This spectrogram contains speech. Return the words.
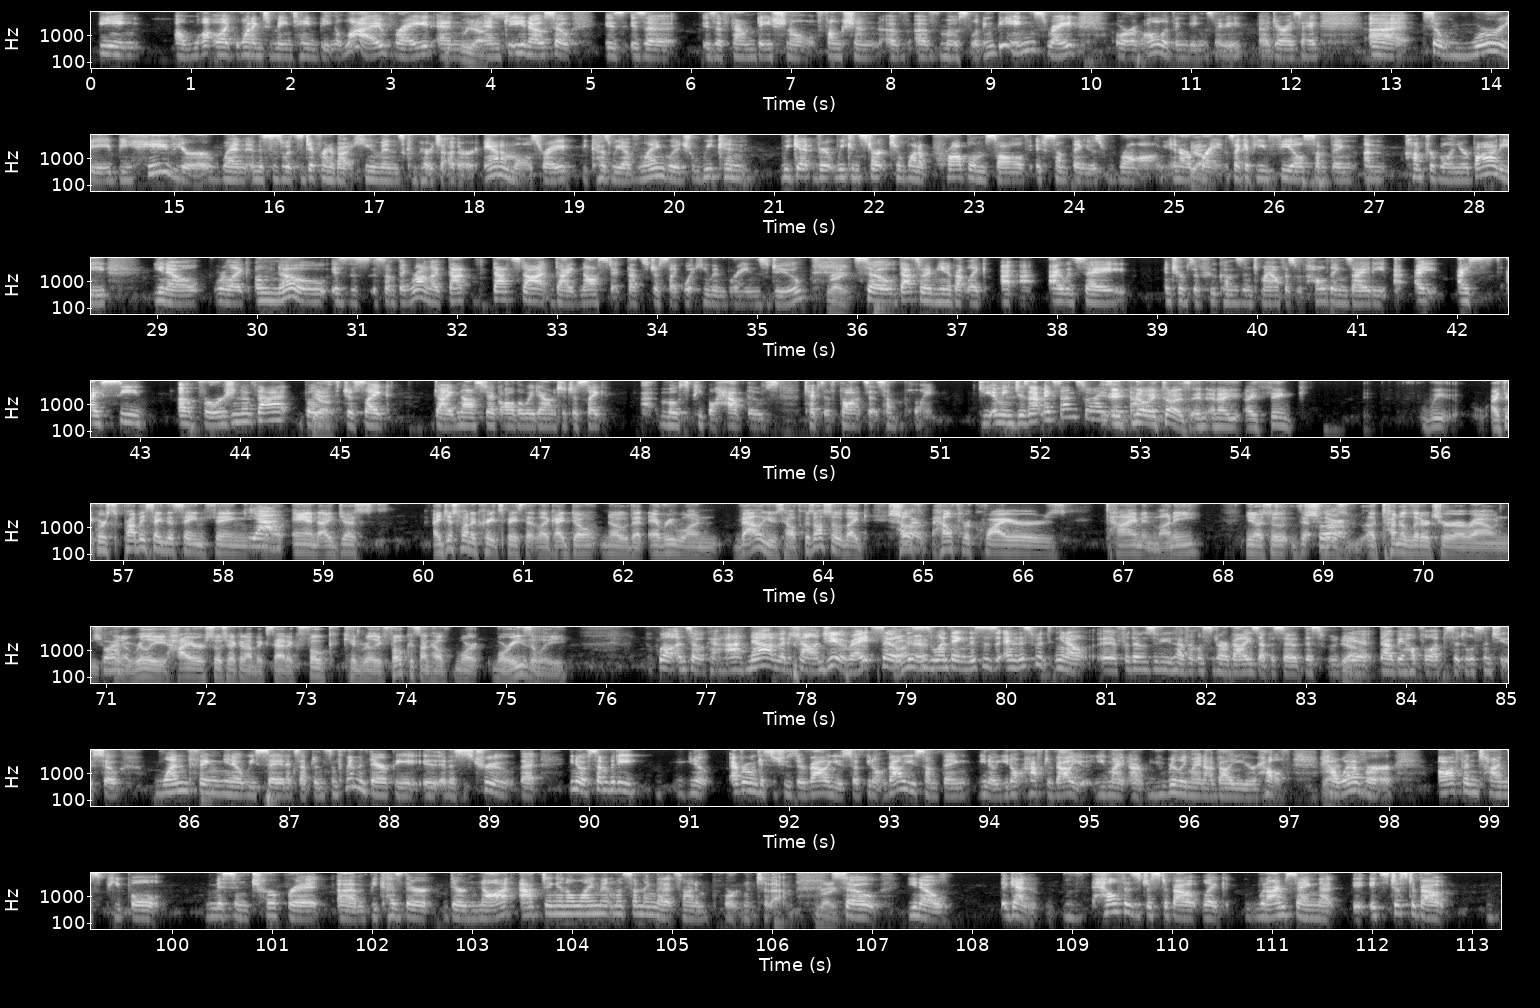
being a lot like wanting to maintain being alive, right? And yes. and you know, so is is a is a foundational function of of most living beings, right? Or of all living beings, maybe uh, dare I say. Uh, so worry behavior when, and this is what's different about humans compared to other animals, right? Because we have language, we can we get very we can start to want to problem solve if something is wrong in our Yeah. brains like if you feel something uncomfortable in your body you know we're like oh no is this is something wrong like that that's not diagnostic that's just like what human brains do right. so that's what i mean about like i i, I would say in terms of who comes into my office with health anxiety i i i see a version of that both Yeah. just like diagnostic all the way down to just like most people have those types of thoughts at some point do you i mean does that make sense when i say It, that no, way? it does, and and I I think we I think we're probably saying the same thing. you Yeah. know, and I just I just want to create space that like I don't know that everyone values health because also like Sure. health health requires time and money. You know, so th- Sure. there's a ton of literature around. Sure. You know, really higher socioeconomic static folk can really focus on health more more easily. Well, and so okay, uh, now I'm going to challenge you, right? So this is one thing. This is, and this would, you know, uh, for those of you who haven't listened to our values episode, this would be Yeah. a, that would be a helpful episode to listen to. So one thing, you know, we say in acceptance and commitment therapy, is, and this is true, that you know, if somebody, you know, everyone gets to choose their values. So if you don't value something, you know, you don't have to value it. You might not, you really might not value your health. Right. However, oftentimes people misinterpret um, because they're they're not acting in alignment with something that it's not important to them Right. so, you know, again, health is just about like when I'm saying that it's just about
